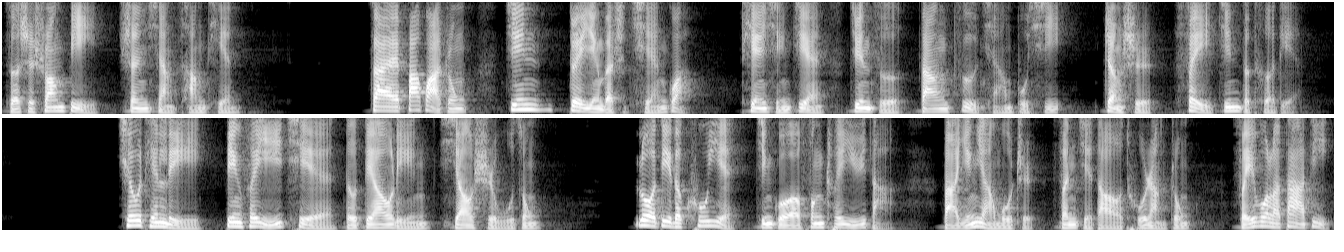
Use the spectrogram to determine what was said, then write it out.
则是双臂伸向苍天。在八卦中，金对应的是乾卦，天行健，君子当自强不息，正是。肺金的特点。秋天里，并非一切都凋零消逝无踪。落地的枯叶经过风吹雨打，把营养物质分解到土壤中，肥沃了大地。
